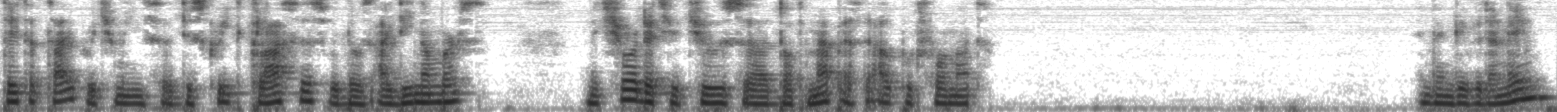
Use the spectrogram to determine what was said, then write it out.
data type, which means uh, discrete classes with those ID numbers. Make sure that you choose uh, .map as the output format. And then give it a name.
